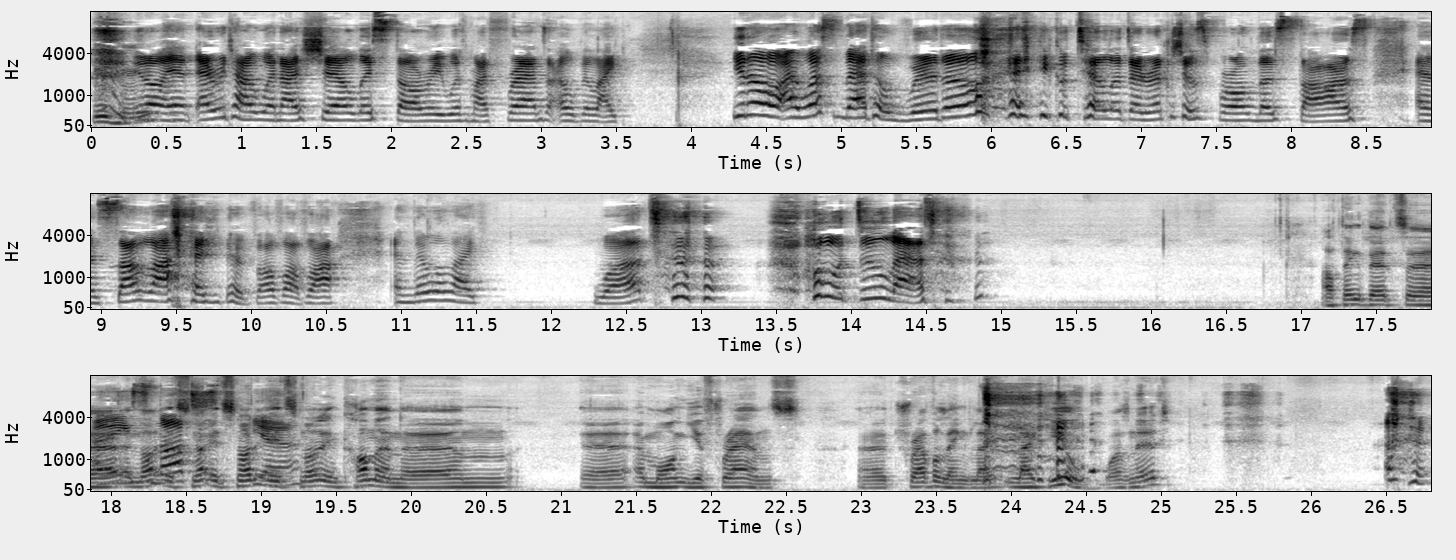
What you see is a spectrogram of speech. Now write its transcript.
Mm-hmm. You know, and every time when I share this story with my friends, I will be like, you know, I once met a widow and he could tell the directions from the stars and sunlight and blah blah blah. And they were like, What? Who would do that? I think that's uh, it's, not, not, it's not it's not yeah. it's not in common um, uh, among your friends uh, traveling like like you, wasn't it?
